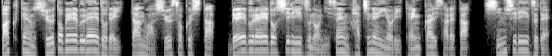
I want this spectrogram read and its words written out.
バクテンシュートベイブレードで一旦は収束した、ベイブレードシリーズの2008年より展開された、新シリーズで、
